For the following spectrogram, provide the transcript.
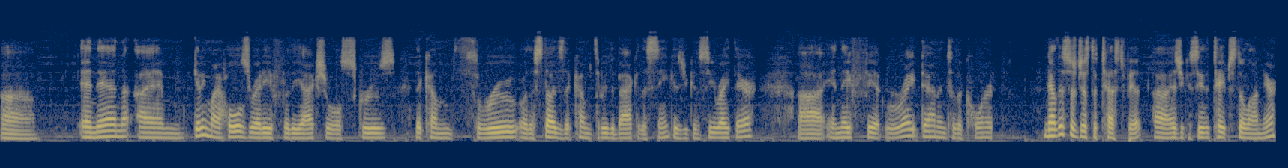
Uh, and then I'm getting my holes ready for the actual screws that come through or the studs that come through the back of the sink as you can see right there. Uh, and they fit right down into the corner now this is just a test fit. Uh, as you can see, the tape's still on there.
